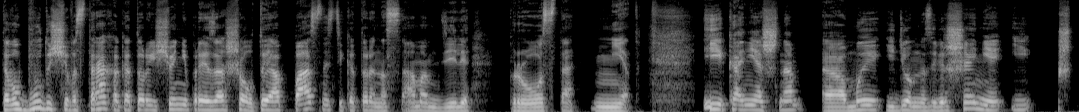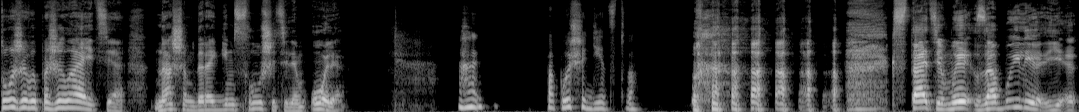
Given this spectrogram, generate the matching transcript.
того будущего страха, который еще не произошел, той опасности, которая на самом деле просто нет. И, конечно, э, мы идем на завершение. И что же вы пожелаете нашим дорогим слушателям, Оля? Побольше детства. Кстати, мы забыли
